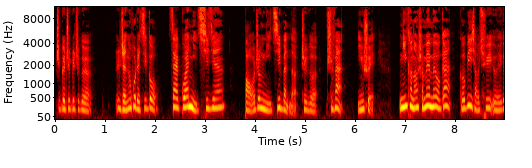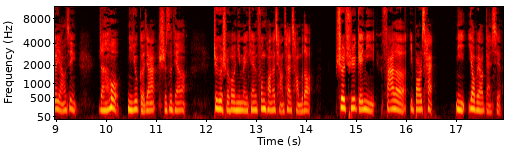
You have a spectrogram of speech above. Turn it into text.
这个这个这个人或者机构在关你期间，保证你基本的这个吃饭饮水，你可能什么也没有干，隔壁小区有一个阳性，然后你就搁家十四天了，这个时候你每天疯狂的抢菜抢不到，社区给你发了一包菜。你要不要感谢？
